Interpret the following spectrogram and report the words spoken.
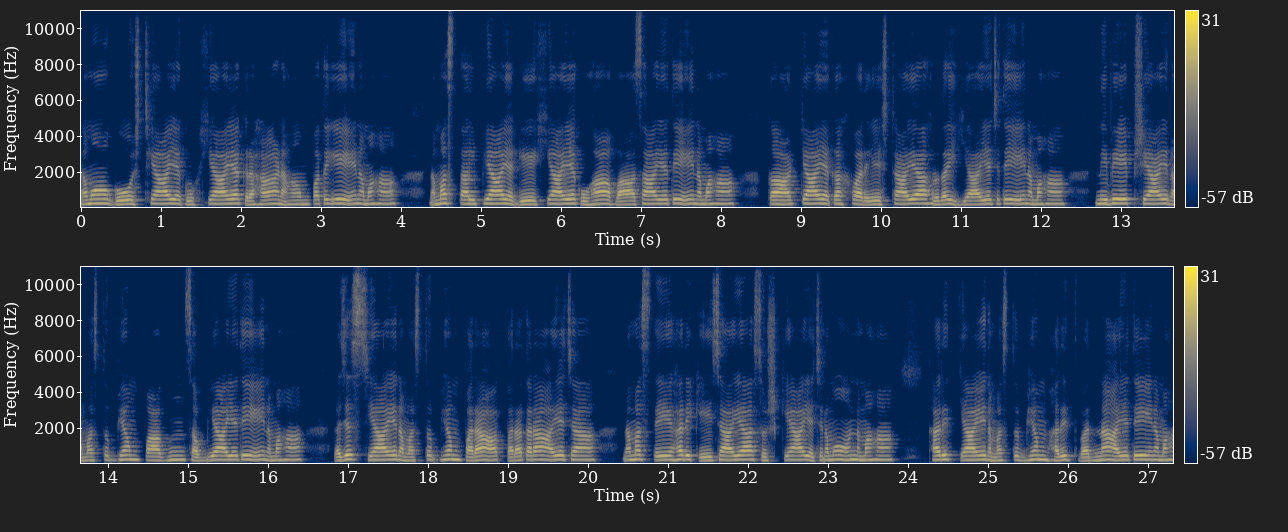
नमो गोष्ठ्याय गृह्याय ग्रहाणां पतये नमः। नमस्तल्प्याय गेह्याय गुहावासाय ते नमः। काट्याय गह्वरेष्ठाय हृदयाय च ते नमः। निवेप्स्याय नमस्तुभ्यं पागुंसव्याय ते नमः। रजस्याय नमस्तुभ्यं परात् परतराय च नमस्ते हरिकेशाय शुष्क्याय च नमो नमः। हरित्याय नमस्तुभ्यं हरिद्वर्णाय ते नमः।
